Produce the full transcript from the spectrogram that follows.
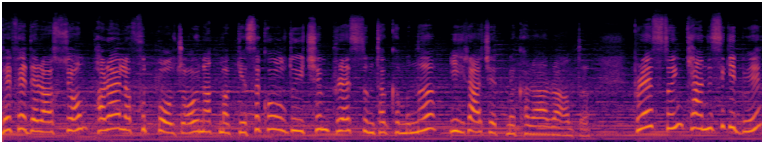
Ve federasyon parayla futbolcu oynatmak yasak olduğu için Preston takımını ihraç etme kararı aldı. Preston kendisi gibi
